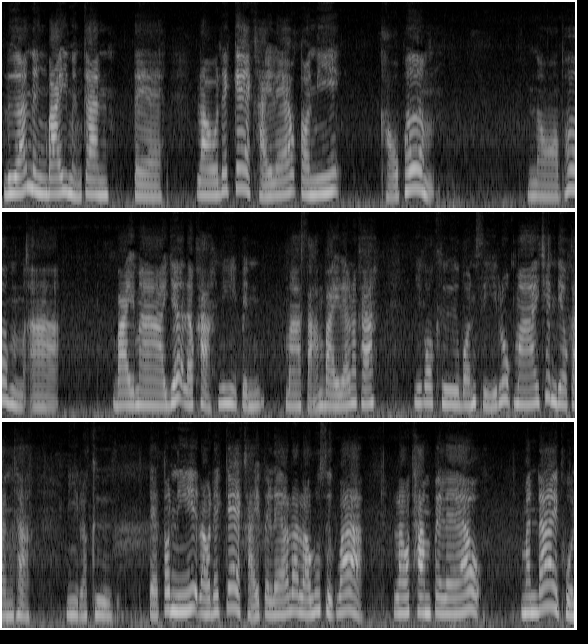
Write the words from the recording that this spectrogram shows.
เหลือหนึ่งใบเหมือนกัน แต่เราได้แก้ไขแล้วตอนนี้เขาเพิ่ม หน่อเพิ่มอ่าใบมาเยอะแล้วค่ะ นี่เป็น มาสามใบแล้วนะคะ นี่ก็คือบอลสีลูกไม้เช่นเดียวกันค่ะ นี่แหละคือ แต่ต้นนี้เราได้แก้ไขไปแล้วแล้วเรารู้สึกว่าเราทำไปแล้ว มันได้ผล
